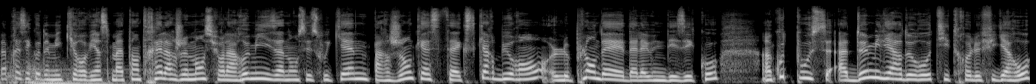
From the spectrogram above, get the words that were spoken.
La presse économique qui revient ce matin très largement sur la remise annoncée ce week-end par Jean Castex. Carburant, le plan d'aide à la une des échos. Un coup de pouce à 2 milliards d'euros, titre Le Figaro.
